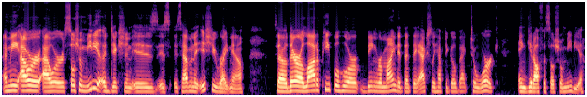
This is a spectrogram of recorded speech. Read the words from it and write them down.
I mean, our our social media addiction is is is having an issue right now. So there are a lot of people who are being reminded that they actually have to go back to work and get off of social media.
